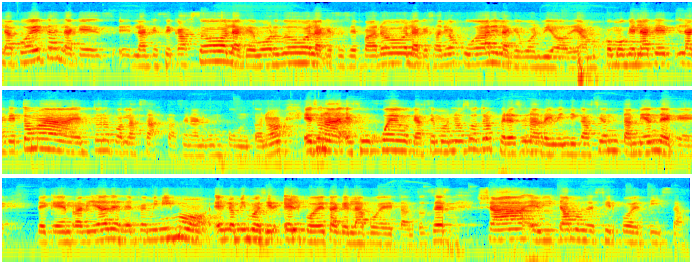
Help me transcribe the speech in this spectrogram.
la poeta es la que, eh, la que se casó, la que bordó, la que se separó, la que salió a jugar y la que volvió, digamos, como que la que, la que toma el toro por las astas en algún punto, ¿no? Es, una, es un juego que hacemos nosotros, pero es una reivindicación también de que, de que en realidad desde el feminismo es lo mismo decir el poeta que la poeta, entonces ya evitamos decir poetisa.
